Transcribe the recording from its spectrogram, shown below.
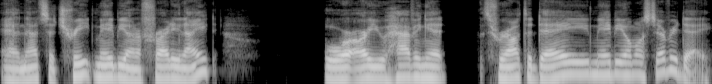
and that's a treat maybe on a Friday night? Or are you having it throughout the day, maybe almost every day?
